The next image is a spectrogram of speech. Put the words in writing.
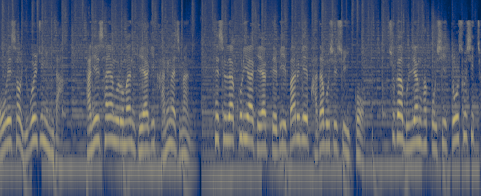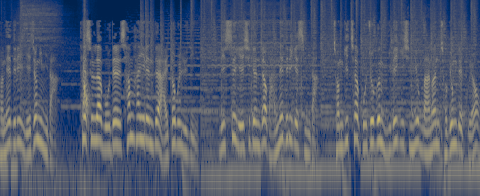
5에서 6월 중입니다. 단일 사양으로만 계약이 가능하지만 테슬라 코리아 계약 대비 빠르게 받아보실 수 있고 추가 물량 확보 시 또 소식 전해드릴 예정입니다. 테슬라 모델 3 하이랜드 RWD 리스 예시 견적 안내드리겠습니다. 전기차 보조금 226만원 적용됐고요.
